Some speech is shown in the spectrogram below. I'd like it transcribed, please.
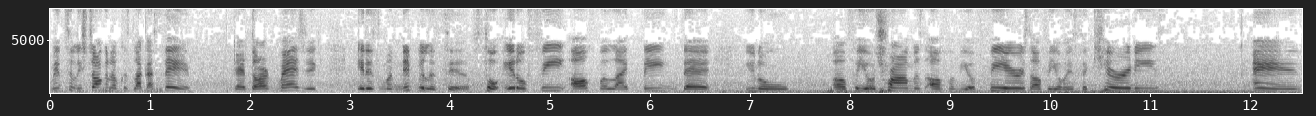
mentally strong enough. Because like I said, that dark magic, it is manipulative. So it'll feed off of like things that you know, uh, for your traumas, off of your fears, off of your insecurities and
